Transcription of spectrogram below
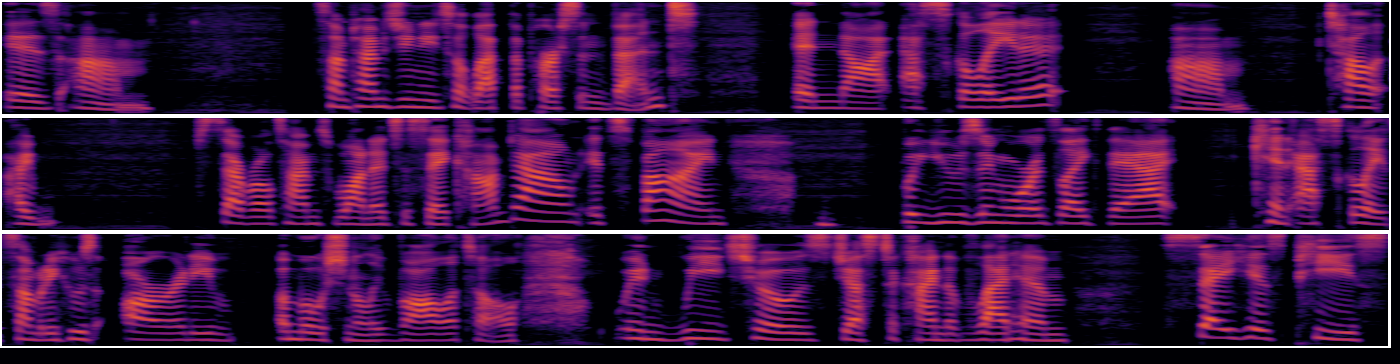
is um sometimes you need to let the person vent and not escalate it. Um tell I several times wanted to say, calm down, it's fine. But using words like that can escalate somebody who's already emotionally volatile. When we chose just to kind of let him say his piece,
